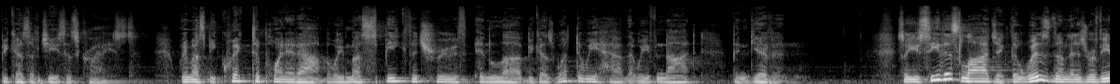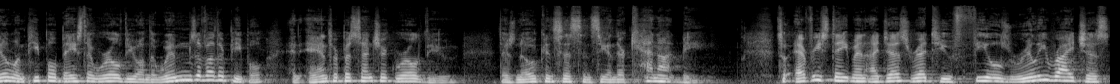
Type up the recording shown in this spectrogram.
because of Jesus Christ. We must be quick to point it out, but we must speak the truth in love because what do we have that we've not been given? So you see this logic, the wisdom that is revealed when people base their worldview on the whims of other people, an anthropocentric worldview. There's no consistency, and there cannot be. So every statement I just read to you feels really righteous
